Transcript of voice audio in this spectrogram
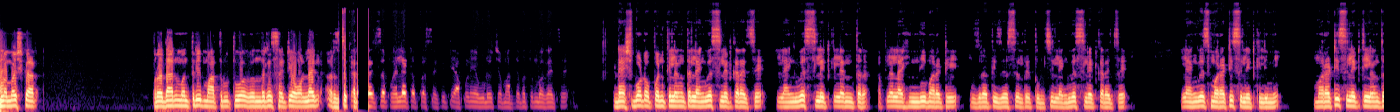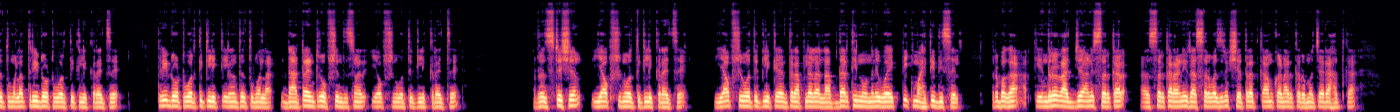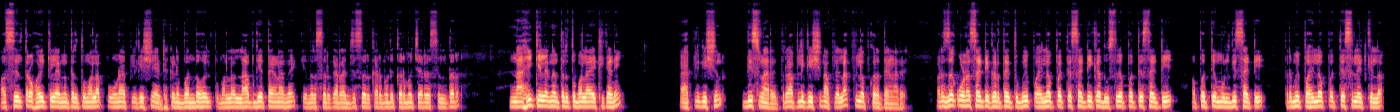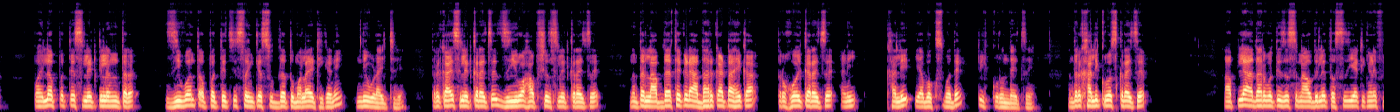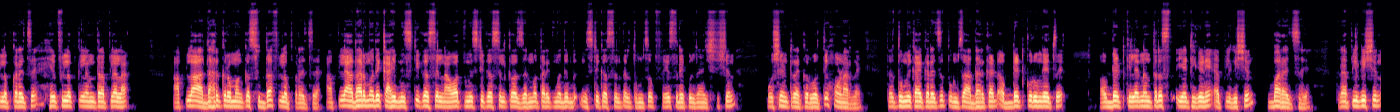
नमस्कार. प्रधानमंत्री मातृत्व वंदनेसाठी ऑनलाईन अर्ज करायचा पहिल्या टप्प्यासाठी ते आपण या व्हिडिओच्या माध्यमातून बघायचं आहे डॅशबोर्ड ओपन केल्यानंतर लँग्वेज सिलेक्ट करायचे लँग्वेज सिलेक्ट केल्यानंतर आपल्याला हिंदी मराठी गुजराती जे असेल ते तुमची लँग्वेज सिलेक्ट करायचं आहे लँग्वेज मराठी सिलेक्ट केली मी. मराठी सिलेक्ट केल्यानंतर तुम्हाला थ्री डॉटवरती क्लिक करायचं आहे थ्री डॉटवरती क्लिक केल्यानंतर तुम्हाला डाटा एंट्री ऑप्शन दिसणार. या ऑप्शनवरती क्लिक करायचं आहे रजिस्ट्रेशन या ऑप्शनवरती क्लिक करायचं आहे या ऑप्शनवरती क्लिक केल्यानंतर आपल्याला लाभार्थी नोंदणी वैयक्तिक माहिती दिसेल. तर बघा केंद्र राज्य आणि सरकार सरकार आणि सार्वजनिक क्षेत्रात काम करणारे कर्मचारी आहात का? असेल तर होय केल्यानंतर तुम्हाला पूर्ण ॲप्लिकेशन या ठिकाणी बंद होईल. तुम्हाला लाभ घेता येणार नाही. केंद्र सरकार राज्य सरकारमध्ये कर्मचारी असेल तर नाही केल्यानंतर तुम्हाला या ठिकाणी ॲप्लिकेशन दिसणार आहे. तर ॲप्लिकेशन आपल्याला फिलअप करता येणार आहे. अर्ज कोणासाठी करताय? तुम्ही पहिल्या पत्त्यासाठी का दुसऱ्या पत्त्यासाठी? अपत्य मुलगीसाठी. तर मी पहिलं अपत्य सिलेक्ट केलं. पहिलं अपत्य सिलेक्ट केल्यानंतर जिवंत अपत्याची संख्यासुद्धा तुम्हाला या ठिकाणी निवडायची आहे. तर काय सिलेक्ट करायचं आहे झिरो हा ऑप्शन सिलेक्ट करायचं आहे नंतर लाभार्थ्याकडे आधार कार्ड आहे का? तर होय करायचं आहे आणि खाली या बॉक्समध्ये टिक करून द्यायचं आहे नंतर खाली क्रॉस करायचं आहे आपल्या आधारवरती जसं नाव दिलं तसं या ठिकाणी फिलअप करायचं आहे हे फिलअप केल्यानंतर आपल्याला आपला आधार क्रमांकसुद्धा फिलअप करायचा आहे आपल्या आधारमध्ये काही मिस्टेक असेल नावात मिस्टेक असेल किंवा जन्मतारीखमध्ये मिस्टेक असेल तर तुमचं फेस रेकॉग्नायझेशन पोषण ट्रॅकरवरती होणार नाही. तर तुम्ही काय करायचं? तुमचं आधार कार्ड अपडेट करून घ्यायचं आहे अपडेट केल्यानंतरच या ठिकाणी ॲप्लिकेशन भरायचं आहे तर ॲप्लिकेशन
